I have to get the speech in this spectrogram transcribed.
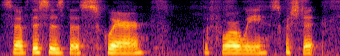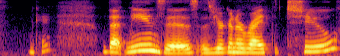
so if this is the square before we squished it, okay, what that means is, is you're going to write the 2,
